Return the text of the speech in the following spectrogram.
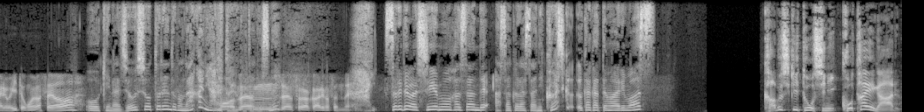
えればいいと思いますよ。大きな上昇トレンドの中にあるということですね。全然それは変わりませんね。はい。それでは CM を挟んで朝倉さんに詳しく伺ってまいります。株式投資に答えがある。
